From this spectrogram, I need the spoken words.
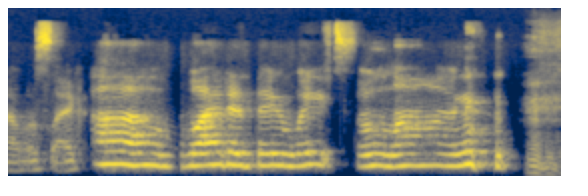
I was like, oh, why did they wait so long?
